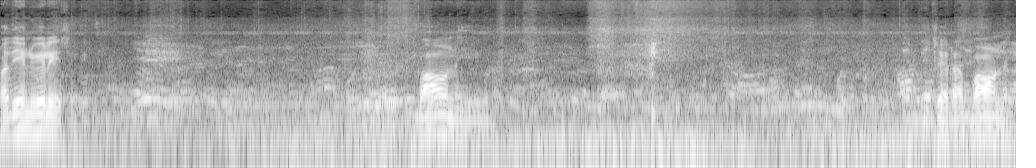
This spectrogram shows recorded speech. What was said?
పదిహేను వేలు వేసాయి బాగున్నాయి ఇవి కూడా. చూసారా? బాగున్నాయి.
